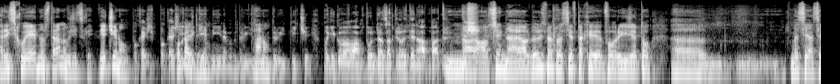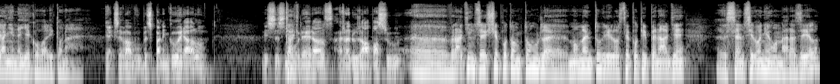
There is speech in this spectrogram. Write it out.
riskuje jednu stranu vždycky. Většinou. Pokaž, pokaždý, pokaždý k no. jedný no. nebo k druhý, ano. k druhý týči. Poděkoval vám Tonda za tyhle ten nápad. No, Když... asi ne, ale byli jsme prostě v také euforii, že to uh, jsme si asi ani neděkovali, to ne. Jak se vám vůbec s panenkou hrálo? Když jste s ním tak, odehrál řadu zápasů? Eh, vrátím se ještě potom k tomuhle momentu, kdy vlastně po té penaltě eh, jsem si o něho narazil.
